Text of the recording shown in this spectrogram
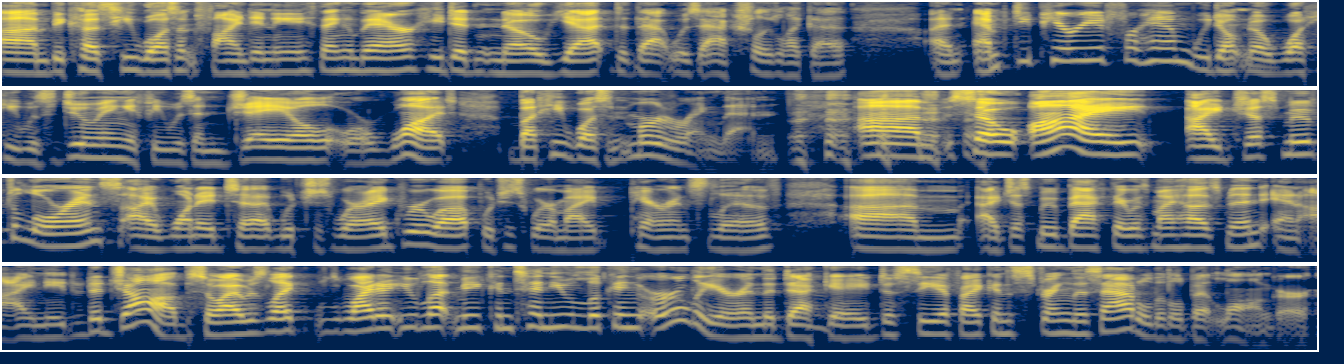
um, because he wasn't finding anything there. He didn't know yet that that was actually like a an empty period for him. We don't know what he was doing, if he was in jail or what, but he wasn't murdering then. um, so I I just moved to Lawrence. I wanted to, which is where I grew up, which is where my parents live. Um, I just moved back there with my husband, and I needed a job. So I was like, why don't you let me continue looking earlier? in the decade to see if I can string this out a little bit longer.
